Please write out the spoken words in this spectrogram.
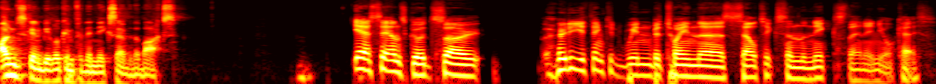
I'm just going to be looking for the Knicks over the Bucks. Yeah, sounds good. So, who do you think could win between the Celtics and the Knicks then? In your case,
